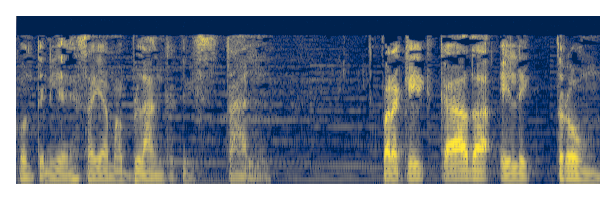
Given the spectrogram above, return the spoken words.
contenida en esa llama blanca cristal, para que cada electrón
